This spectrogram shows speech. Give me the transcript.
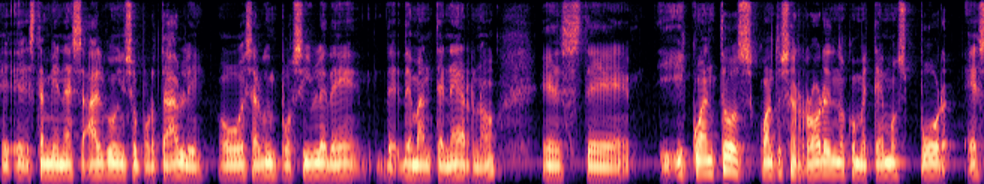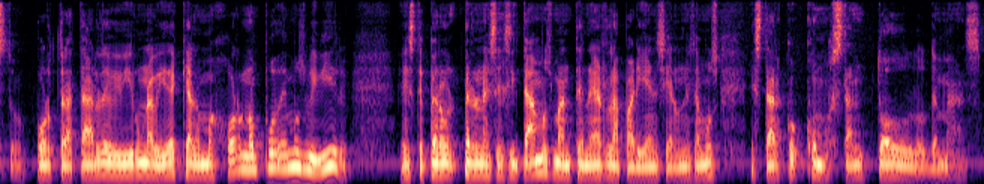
e, es, también es algo insoportable o es algo imposible de, de, de mantener, ¿no? Este, ¿Y cuántos, cuántos errores no cometemos por esto? Por tratar de vivir una vida que a lo mejor no podemos vivir. Este, pero, pero necesitamos mantener la apariencia, necesitamos estar como están todos los demás.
